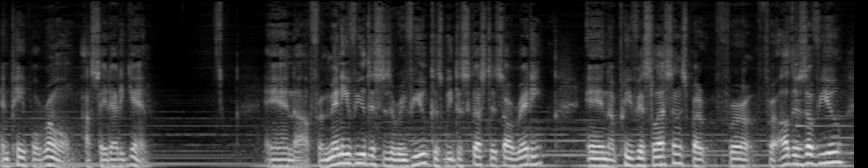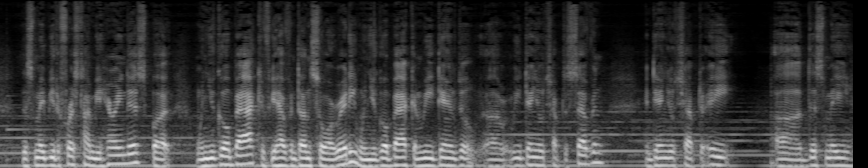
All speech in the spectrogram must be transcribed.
and papal Rome. I'll say that again. And uh, for many of you, this is a review because we discussed this already in uh, previous lessons. But for for others of you, this may be the first time you're hearing this. But when you go back, if you haven't done so already, when you go back and read Daniel, uh, read Daniel chapter seven and Daniel chapter eight, uh, this may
